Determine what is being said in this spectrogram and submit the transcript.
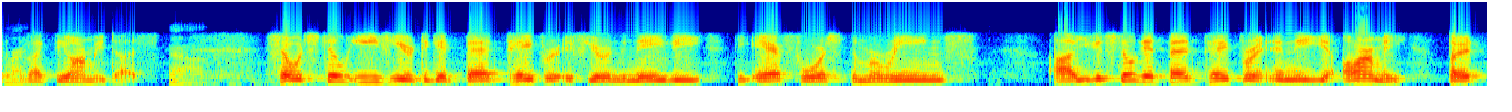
Right. like the army does. Uh, So it's still easier to get bad paper if you're in the Navy, the Air Force, the Marines. Uh, you can still get bad paper in the Army, but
